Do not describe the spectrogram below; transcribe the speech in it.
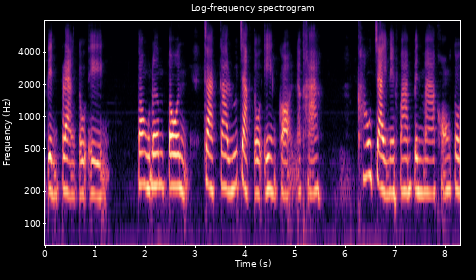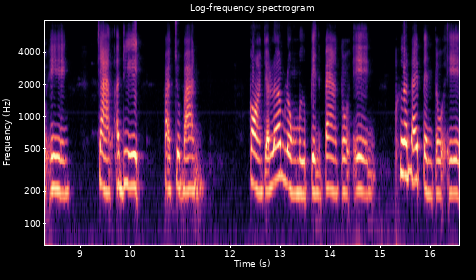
เปลี่ยนแปลงตัวเอง ต้องเริ่มต้นจากการรู้จักตัวเองก่อนนะคะ เข้าใจในความเป็นมาของตัวเอง จากอดีต ปัจจุบัน ก่อนจะเริ่มลงมือเปลี่ยนแปลงตัวเอง เพื่อได้เป็นตัวเอง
